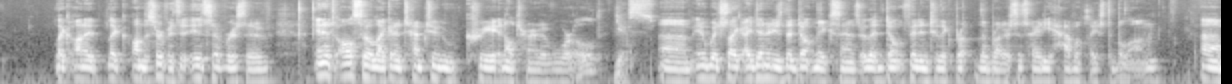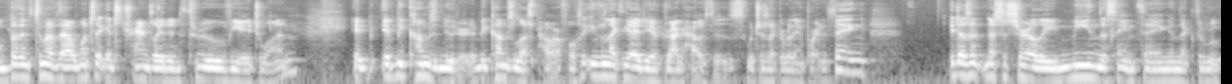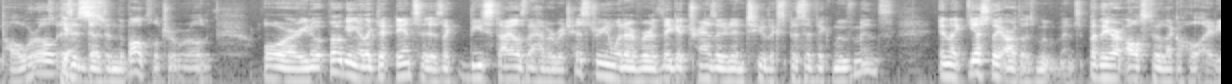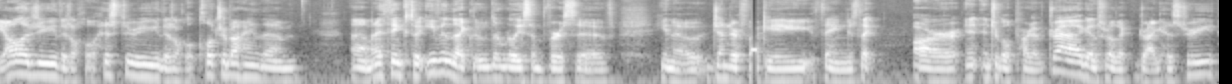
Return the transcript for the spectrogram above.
Like on it, like on the surface, it is subversive, and it's also like an attempt to create an alternative world. yes um, in which like identities that don't make sense or that don't fit into like bro- the broader society have a place to belong. Um, but then some of that, once it gets translated through VH1, it, it becomes neutered. It becomes less powerful. So even like the idea of drag houses, which is like a really important thing, it doesn't necessarily mean the same thing in like the RuPaul world as Yes. it does in the ball culture world. Or you know, voguing or like dances, like these styles that have a rich history and whatever, they get translated into like specific movements. And like, yes, they are those movements, but they are also like a whole ideology. There's a whole history. There's a whole culture behind them. Um, and I think so. Even like the, the really subversive, you know, gender fucky things that are an integral part of drag and sort of like drag history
